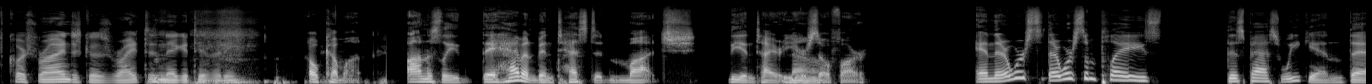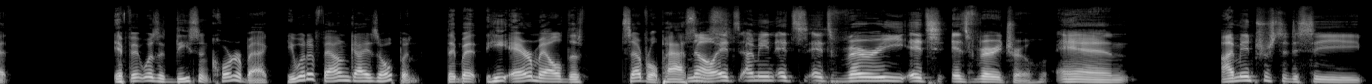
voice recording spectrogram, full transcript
of course, Ryan just goes right to negativity. Oh, come on. Honestly, they haven't been tested much the entire year No. so far. And there were there were some plays this past weekend that if it was a decent quarterback, he would have found guys open. They but he airmailed the several passes. No, it's I mean it's it's very it's it's very true. And I'm interested to see.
